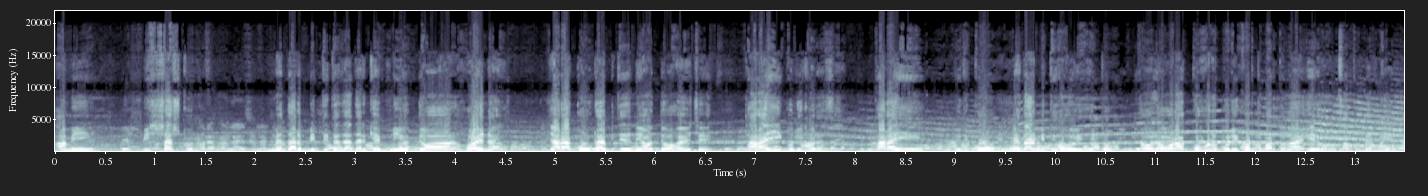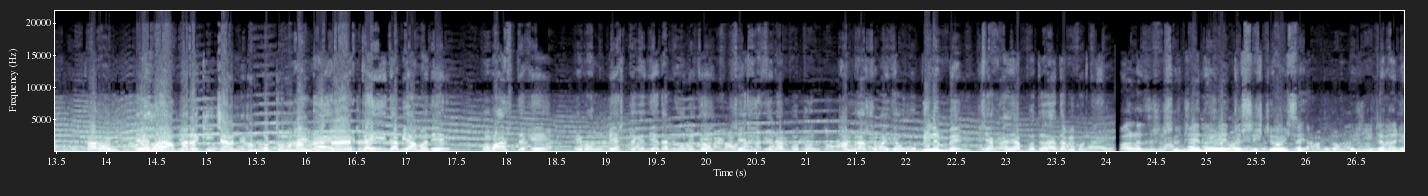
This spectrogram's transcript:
আমি বিশ্বাস করি মেধার ভিত্তিতে যাদেরকে নিয়োগ দেওয়া হয় নাই যারা কৌটার ভিত্তিতে নিয়োগ দেওয়া হয়েছে তারাই গুলি করেছে। তারাই যদি কৌ- মেধার ভিত্তিতে হতো তাহলে ওরা কখনো গুলি করতে পারতো না এরকম ছাত্রদেরকে। কারণ এখন আপনারা কি চান? এখন বর্তমানে আমরা একটাই দাবি আমাদের প্রবাস থেকে এবং দেশ থেকে যে দাবি উঠেছে শেখ হাসিনার পতন আমরা সবাই যে অবিলম্বে শেখ হাসিনার পতনের দাবি করতেছি। বাংলাদেশ আসলে যে নৈরাজ্য সৃষ্টি হয়েছে এটা মানে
